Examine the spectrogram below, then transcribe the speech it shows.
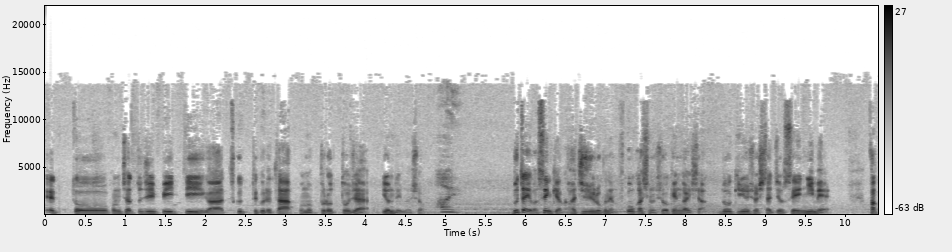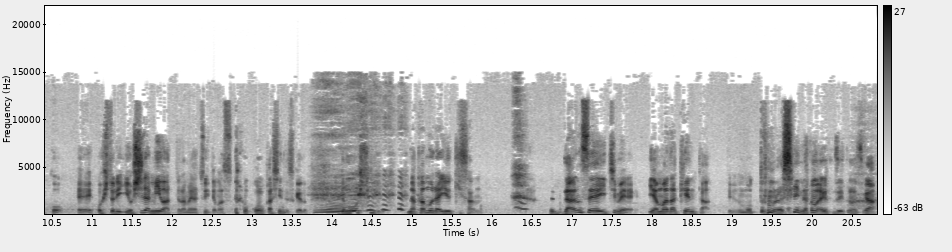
えっとこのチャット GPT が作ってくれたこのプロットをじゃあ読んでみましょう、はい、舞台は1986年福岡市の証券会社。同期入所した女性2名。かっこ、えー、お一人吉田美和って名前がついてます。これおかしいんですけど。でもう一人中村由紀さん。男性1名山田健太っていうもっともらしい名前がついてますが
